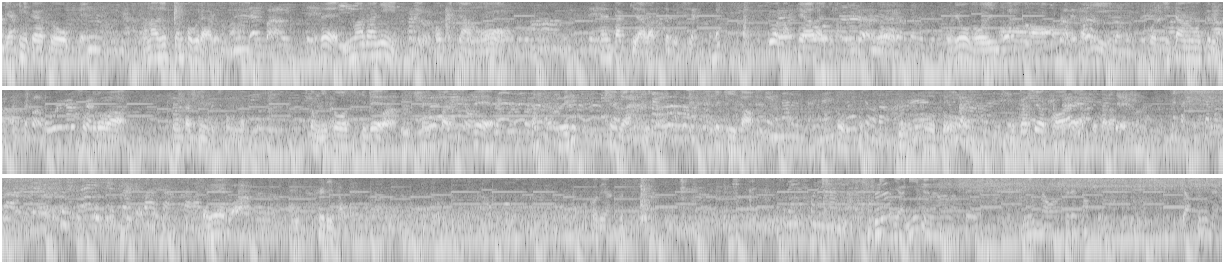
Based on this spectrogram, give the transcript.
焼肉屋がすごい多くて。70店舗ぐらいあるのかな。でいまだにコプちゃんを洗濯機で洗ってるって言ってた普通はまあ手洗いとかするんだけどこう量が多いかったりこう時短をするところは洗濯機にぶち込むんだってしかも二層式で洗濯して脱水してるらしいって聞いたそうそうそうそう。昔は川でやってたらしいねびっくりだもんここで焼くそれがこれなんだいや27なんてみんな忘れたってる。休みだよ。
